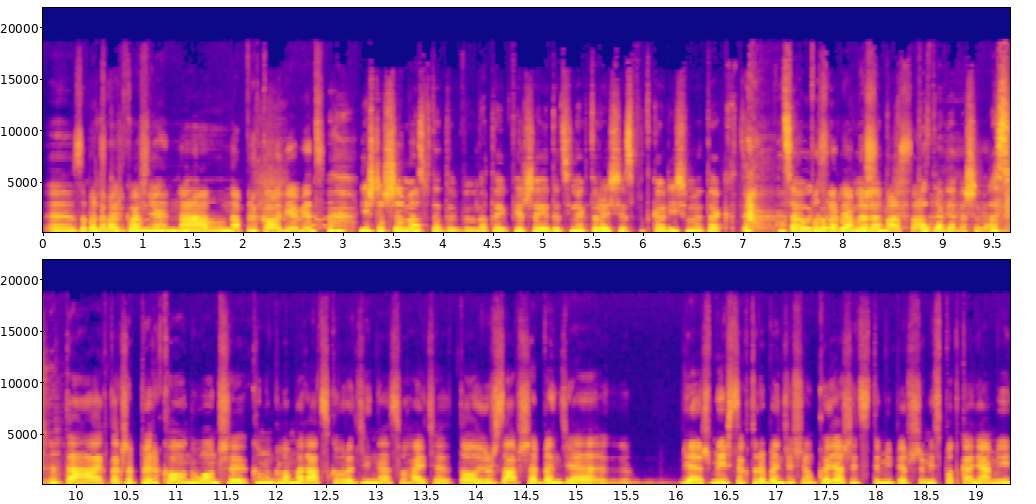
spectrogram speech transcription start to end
e, zobaczyłaś na właśnie na, no. na Prykonie, więc... Jeszcze Szymas wtedy był, na tej pierwszej edycji, na której się spotkaliśmy, tak cały Pozdrawiamy Szymasa. Pozdrawiamy Szymasa. Tak, także Pyrkon łączy konglomeracką rodzinę, słuchajcie, to już zawsze będzie wiesz, miejsce, które będzie się kojarzyć z tymi pierwszymi spotkaniami,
